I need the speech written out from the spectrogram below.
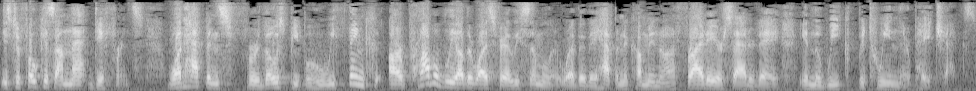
is to focus on that difference. What happens for those people who we think are probably otherwise fairly similar, whether they happen to come in on a Friday or Saturday in the week between their paychecks.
